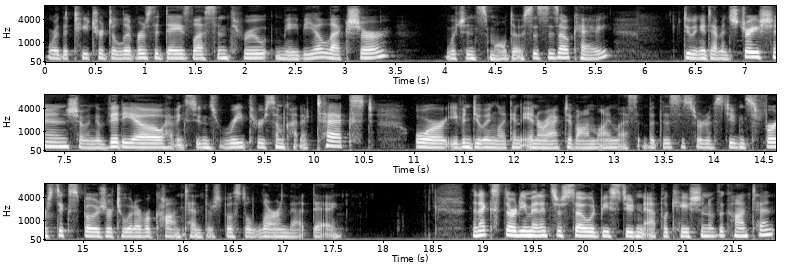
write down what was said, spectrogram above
where the teacher delivers the day's lesson through maybe a lecture, which in small doses is okay, doing a demonstration, showing a video, having students read through some kind of text, or even doing like an interactive online lesson. But this is sort of students' first exposure to whatever content they're supposed to learn that day. The next 30 minutes or so would be student application of the content.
